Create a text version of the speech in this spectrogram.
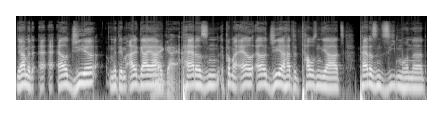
Ja, mit äh, äh, Algier, mit dem Allgeier, Allgeier. Patterson. Guck mal, Al, Algier hatte 1000 Yards, Patterson 700,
